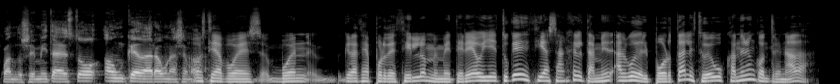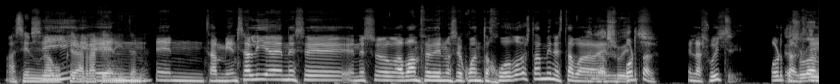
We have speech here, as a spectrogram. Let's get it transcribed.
cuando se emita esto, aún quedará una semana. Hostia, pues buen, gracias por decirlo, me meteré. Oye, ¿tú qué decías, Ángel? También algo del portal, estuve buscando y no encontré nada. Así en una búsqueda rápida en, en- internet. en- también salía en ese, en ese avance de no sé cuántos juegos, también estaba En la el Switch. Portal. En la Switch. Sí. Portal, Eso lo, sí.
